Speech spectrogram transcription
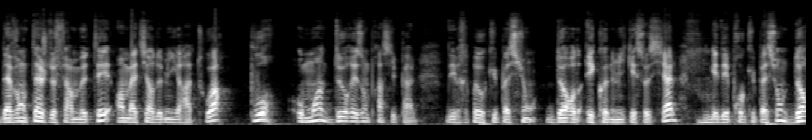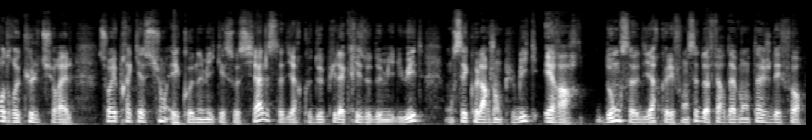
davantage de fermeté en matière de migratoire pour au moins deux raisons principales. Des préoccupations d'ordre économique et social mmh. et des préoccupations d'ordre culturel. Sur les préoccupations économiques et sociales, c'est-à-dire que depuis la crise de 2008, on sait que l'argent public est rare. Donc ça veut dire que les Français doivent faire davantage d'efforts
